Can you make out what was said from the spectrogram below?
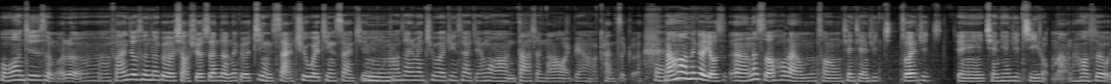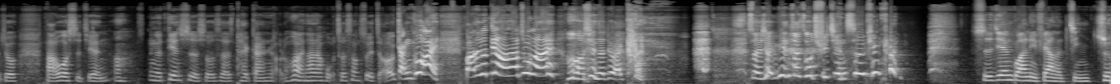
我忘记是什么了，反正就是那个小学生的那个竞赛趣味竞赛节目，嗯、然后在那边趣味竞赛节目好像很大声，然后我一边还要看这个，然后那个有嗯、呃、那时候后来我们从前几天去，昨天去嗯、呃、前天去基隆嘛，然后所以我就把握时间啊，那个电视的时候实在是太干扰了，后来他在火车上睡着了，赶快把那个电脑拿出来，啊现在就来看，所以就一边在做区间车一边看。时间管理非常的精准，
